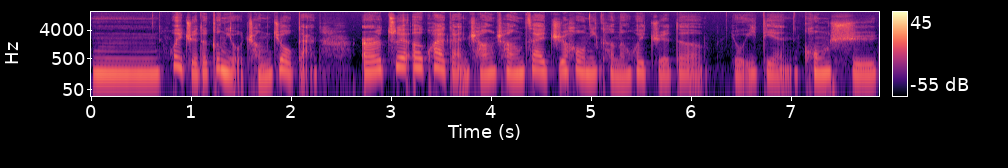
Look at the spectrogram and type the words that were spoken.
嗯会觉得更有成就感，而罪恶快感常常在之后，你可能会觉得有一点空虚，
